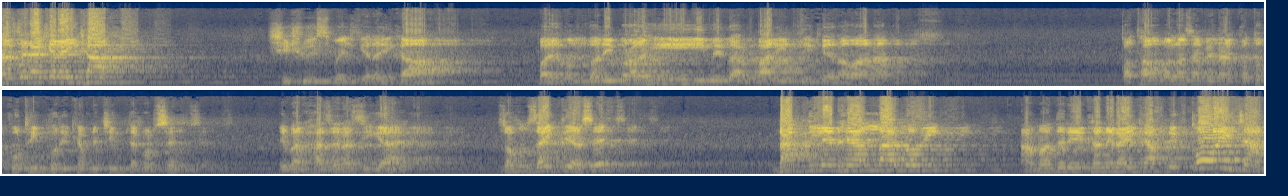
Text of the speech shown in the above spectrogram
হাজারাকে রাইখা, শিশু ইসমাইলকে রাইখা, পয়গম্বর ইব্রাহিম এবার বাড়ির দিকে রওয়ানা কথাও বলা যাবে না, কত কঠিন পরীক্ষা আপনি চিন্তা করছেন। এবার হাজারা জিগায়, যখন যাইতে আছে ডাক দিলেন, হে আল্লাহর নবী, আমাদের এখানে রাইখা, আপনি কই যান?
